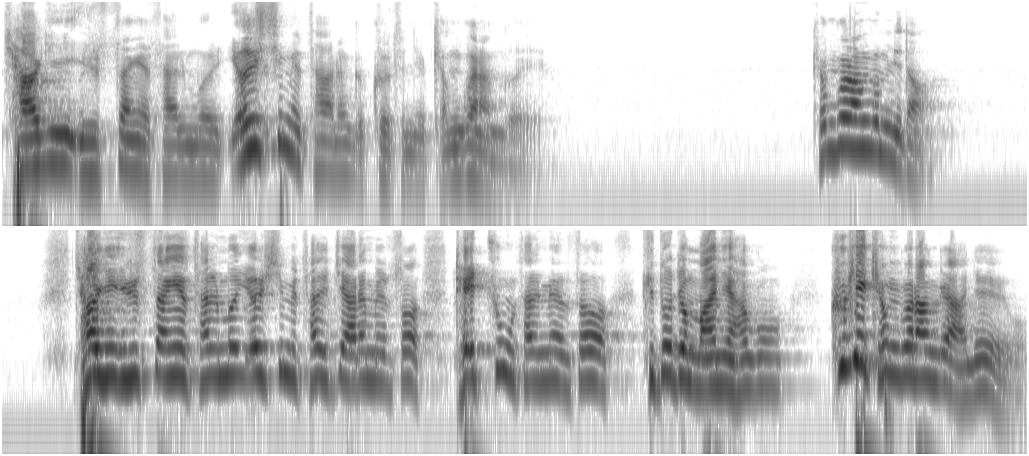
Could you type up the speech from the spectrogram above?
자기 일상의 삶을 열심히 사는 것, 그것은 경건한 거예요. 경건한 겁니다. 자기 일상의 삶을 열심히 살지 않으면서 대충 살면서 기도 좀 많이 하고 그게 경건한 게 아니에요.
